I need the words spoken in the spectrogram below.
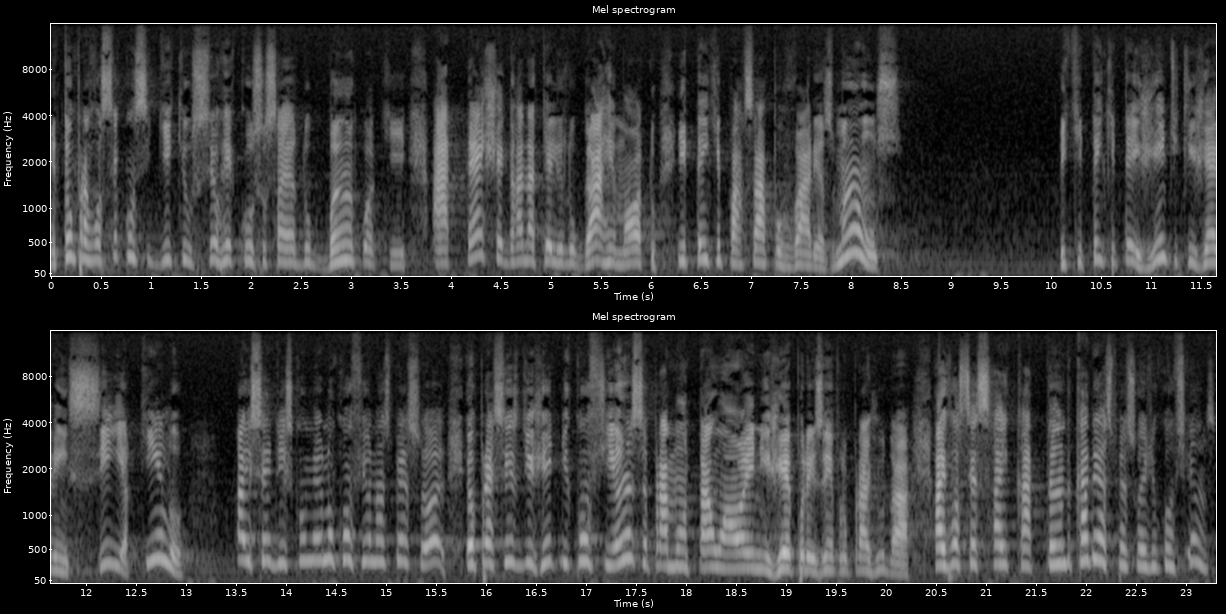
Então, para você conseguir que o seu recurso saia do banco aqui, até chegar naquele lugar remoto e tem que passar por várias mãos, e que tem que ter gente que gerencie aquilo, Aí você diz, como eu não confio nas pessoas, eu preciso de gente de confiança para montar uma ONG, por exemplo, para ajudar. Aí você sai catando, cadê as pessoas de confiança?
